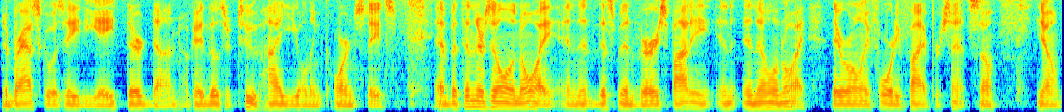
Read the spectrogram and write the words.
Nebraska was 88, they're done. Okay, those are two high yielding corn states. Uh, but then there's Illinois, and this has been very spotty in, in Illinois. They were only 45%. So, you know,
